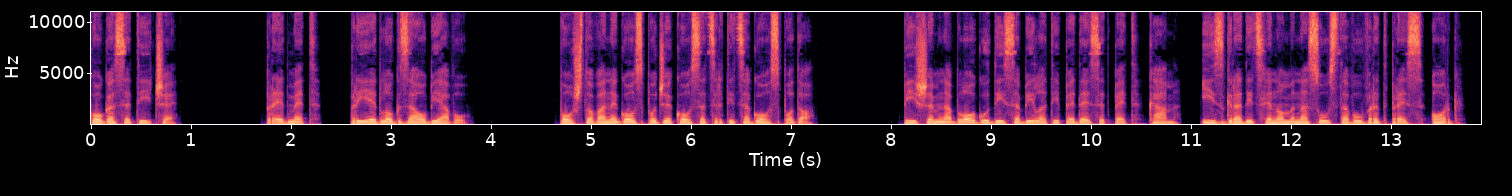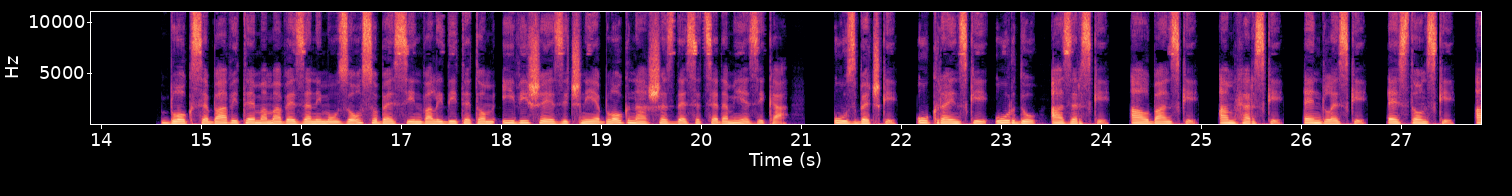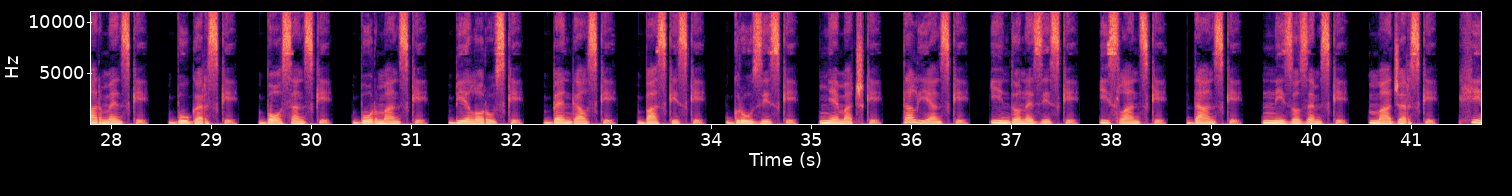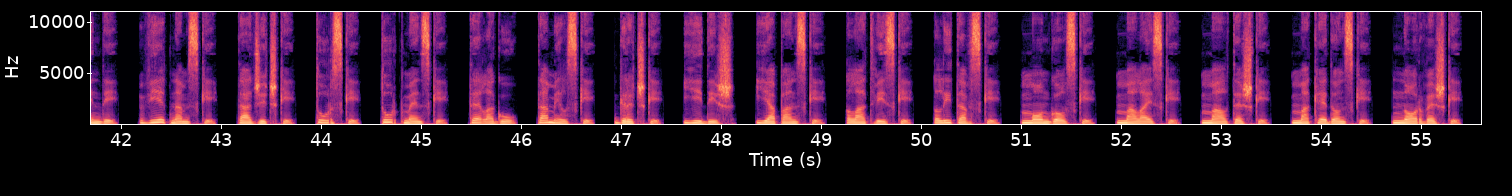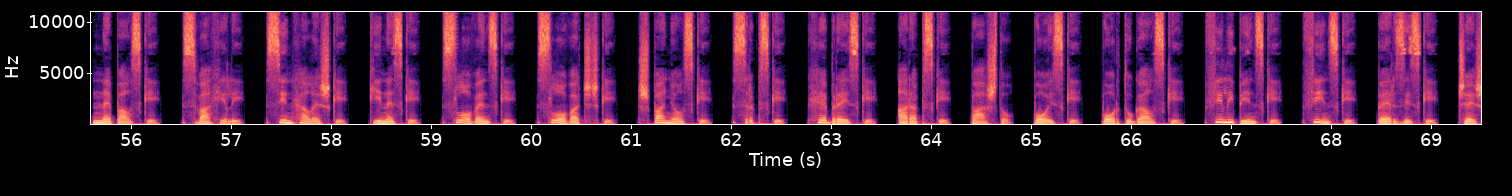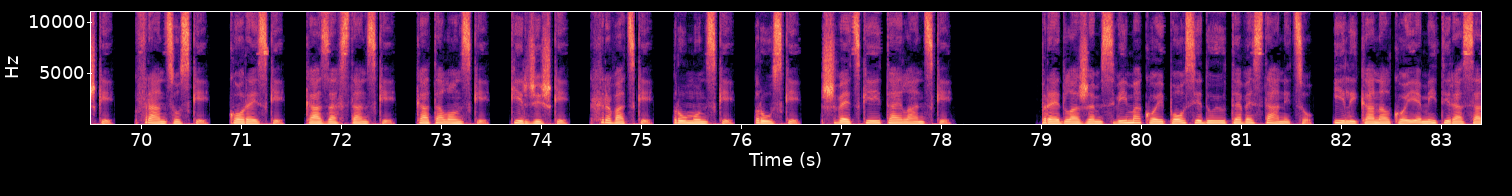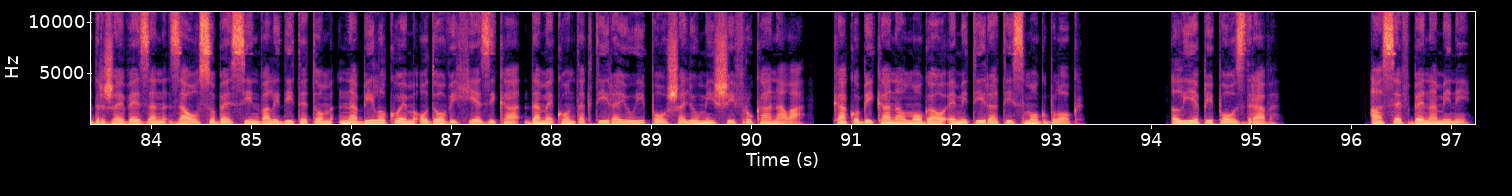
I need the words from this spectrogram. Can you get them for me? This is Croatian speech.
Koga se tiče? Predmet. Prijedlog za objavu. Poštovane gospođe kosa crtica gospodo. Pišem na blogu Disability 55 kam izgradicvenom na sustavu WordPress.org. Blog se bavi temama vezanim uz osobe s invaliditetom i višejezični je blog na 67 jezika. Uzbečki, ukrajinski, urdu, azerski, albanski, amharski, engleski, estonski, armenski, bugarski, bosanski, burmanski, bjeloruski, bengalski, baskijski, gruzijski, njemački, talijanski, indonezijski, islandski, danski, nizozemski, mađarski, hindi, vjetnamski, tadžički, turski, turkmenski, telagu, tamilski, grčki, jidiš, japanski, latvijski, litavski, mongolski, malajski, malteški, makedonski, norveški, nepalski, svahili, sinhaleški, kineski, slovenski, slovački, španjolski, srpski, hebrejski, arapski, paštu, pojski, portugalski, filipinski, finski, perzijski, češki, francuski, korejski, kazahstanski, katalonski, kirđiški, hrvatski, rumunski, ruski, švedski i tajlandski. Predlažem svima koji posjeduju TV stanicu ili kanal koji emitira sadržaj vezan za osobe s invaliditetom na bilo kojem od ovih jezika da me kontaktiraju i pošalju mi šifru kanala, kako bi kanal mogao emitirati s mog blog. Lijepi pozdrav! Asef Benamini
